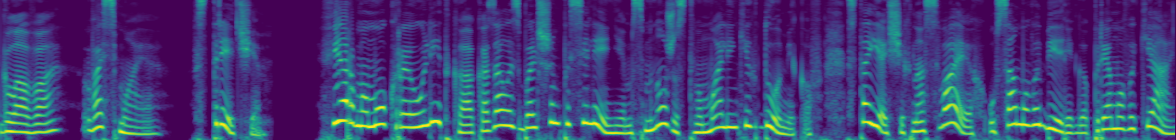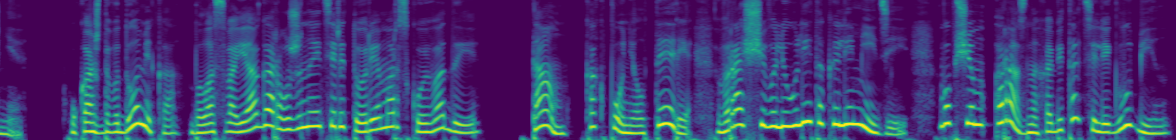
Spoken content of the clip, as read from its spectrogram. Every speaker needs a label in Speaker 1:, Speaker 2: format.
Speaker 1: Глава восьмая. Встречи. Ферма «Мокрая улитка» оказалась большим поселением с множеством маленьких домиков, стоящих на сваях у самого берега, прямо в океане. У каждого домика была своя огороженная территория морской воды. Там, как понял Терри, выращивали улиток или мидий, в общем, разных обитателей глубин.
